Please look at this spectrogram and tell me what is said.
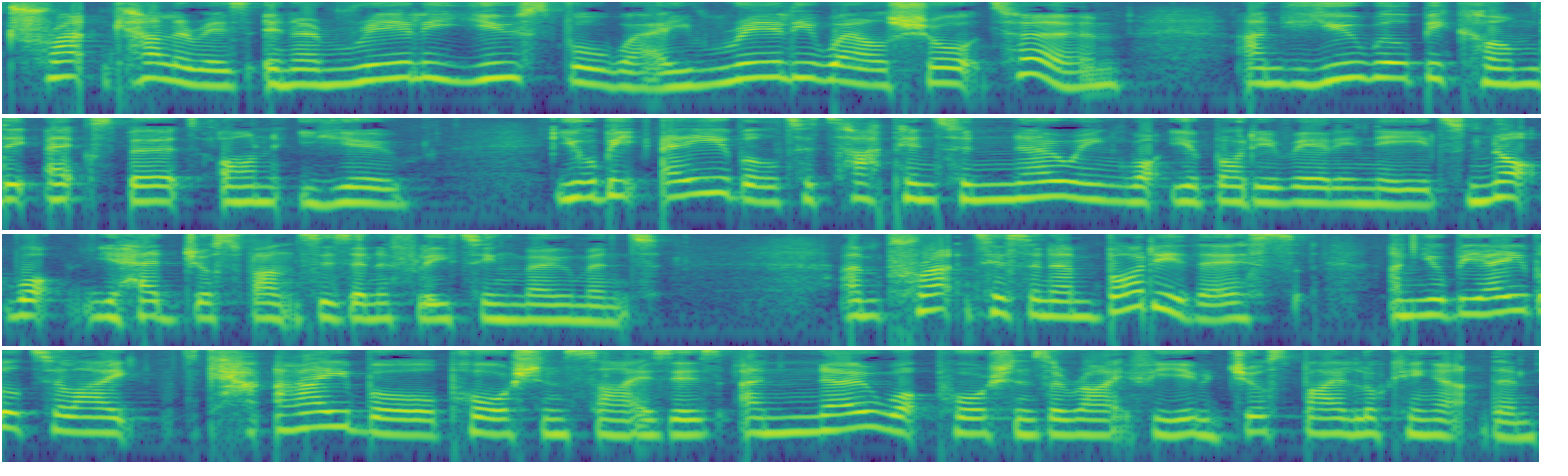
track calories in a really useful way, really well short term, and you will become the expert on you. You'll be able to tap into knowing what your body really needs, not what your head just fancies in a fleeting moment. And practice and embody this, and you'll be able to like eyeball portion sizes and know what portions are right for you just by looking at them,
